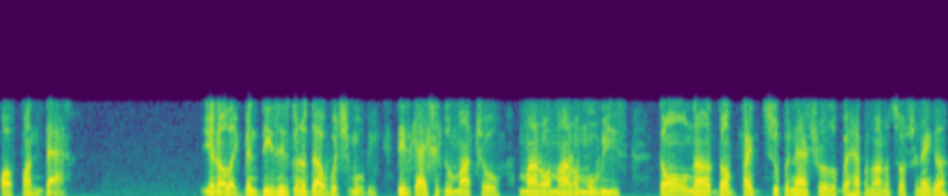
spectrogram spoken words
off on that. You know, like Vin Diesel is going to do a witch movie. These guys should do macho, mano a mano movies. Don't uh, don't fight supernatural. Look what happened on Schwarzenegger.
